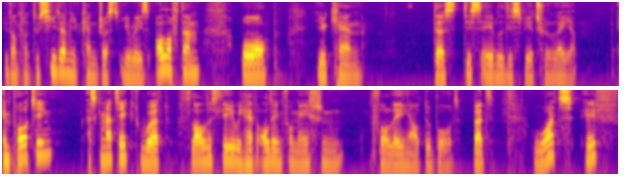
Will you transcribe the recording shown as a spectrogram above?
you don't want to see them, you can just erase all of them, or you can just disable this virtual layer. Importing a schematic to work flawlessly, we have all the information for laying out the board. But what if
